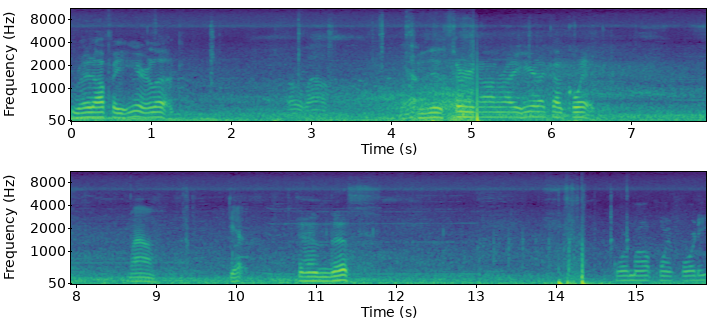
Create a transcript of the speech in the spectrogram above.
Right off of here, look. Oh wow. Yep. You just turn it on right here, look how quick. Wow. Yep. And this, four mile point forty.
